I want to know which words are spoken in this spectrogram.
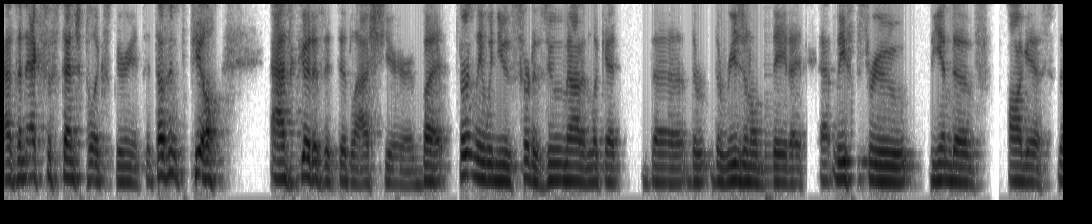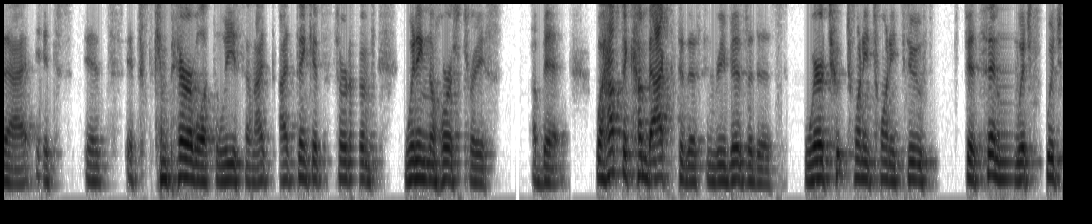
as an existential experience. It doesn't feel as good as it did last year. But certainly when you sort of zoom out and look at the, the, the regional data, at least through the end of August, that it's it's it's comparable at the least. And I, I think it's sort of winning the horse race a bit. We'll have to come back to this and revisit this where 2022 fits in, which which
